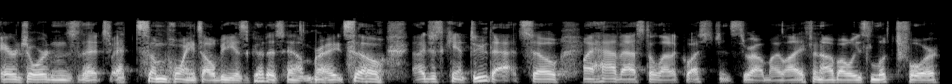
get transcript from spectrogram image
Air Jordans that at some point I'll be as good as him, right? So I just can't do that. So I have asked a lot of questions throughout my life and I've always looked for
